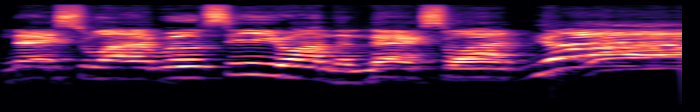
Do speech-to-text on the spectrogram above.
Next one, we'll see you on the next one. Yeah!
